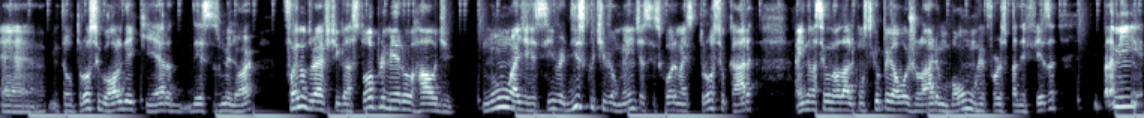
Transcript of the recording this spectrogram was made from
É, então trouxe o Golladay, que era desses o melhor. Foi no draft, gastou o primeiro round num wide receiver, discutivelmente essa escolha, mas trouxe o cara. Ainda na segunda rodada ele conseguiu pegar o Ojulari, um bom reforço para a defesa. E para mim,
